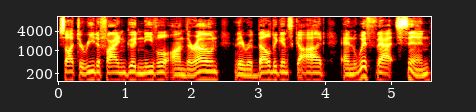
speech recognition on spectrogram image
sought to redefine good and evil on their own. They rebelled against God. And with that sin,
